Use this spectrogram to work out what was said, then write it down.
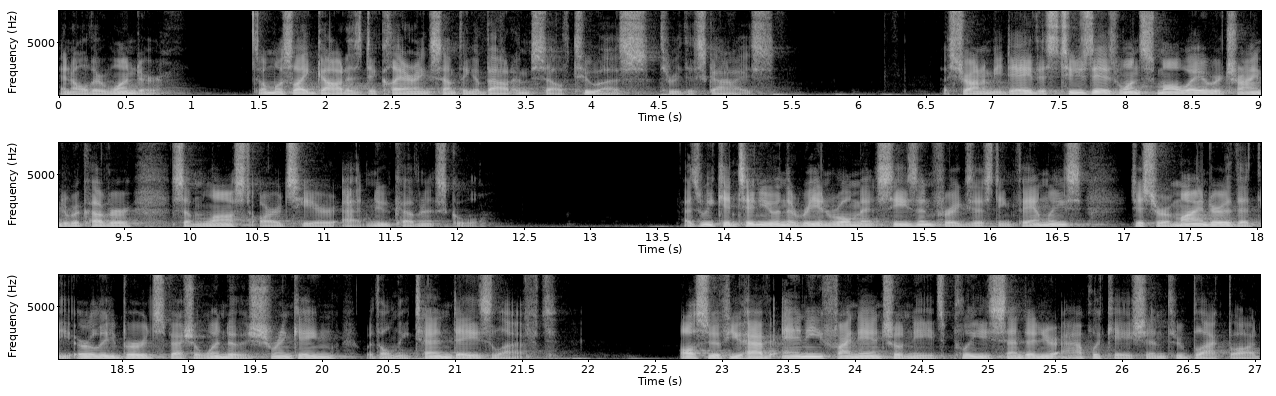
and all their wonder. It's almost like God is declaring something about himself to us through the skies. Astronomy Day this Tuesday is one small way we're trying to recover some lost arts here at New Covenant School. As we continue in the re enrollment season for existing families, just a reminder that the early bird special window is shrinking with only 10 days left. Also, if you have any financial needs, please send in your application through Blackbaud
